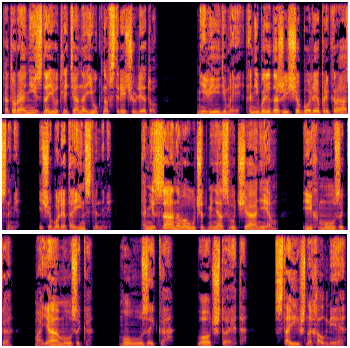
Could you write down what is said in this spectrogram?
которые они издают, летя на юг навстречу лету. Невидимые, они были даже еще более прекрасными, еще более таинственными. Они заново учат меня звучанием. Их музыка, моя музыка, музыка. Вот что это. Стоишь на холме,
